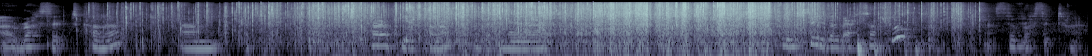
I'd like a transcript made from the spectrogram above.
a russet colour, um, purpley colour, a bit more, you'll see them better. That's the russet type.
